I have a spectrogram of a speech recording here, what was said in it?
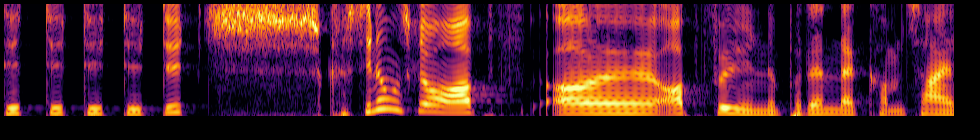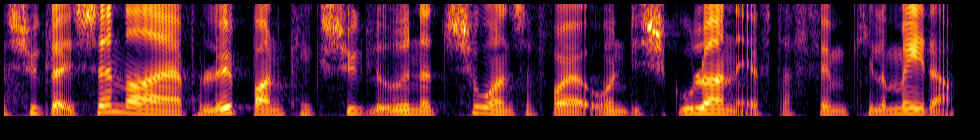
Dyt, dyt, dyt, dyt, dyt. Christina hun skriver op, og opfølgende på den der kommentar, jeg cykler i centret, er jeg på løbebånd, kan ikke cykle uden naturen, så får jeg ondt i skulderen efter 5 kilometer.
